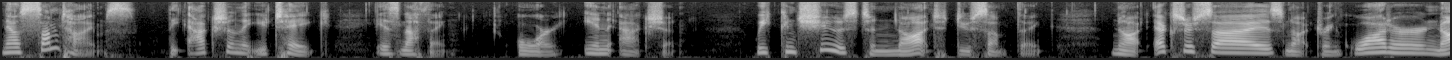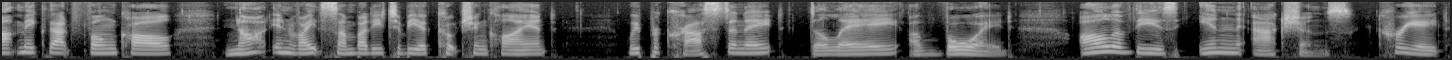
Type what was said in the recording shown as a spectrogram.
Now, sometimes the action that you take is nothing or inaction. We can choose to not do something, not exercise, not drink water, not make that phone call, not invite somebody to be a coaching client. We procrastinate, delay, avoid. All of these inactions create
